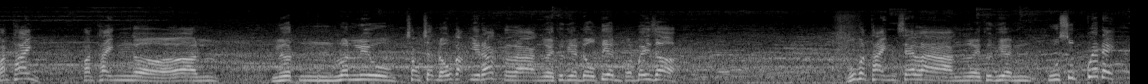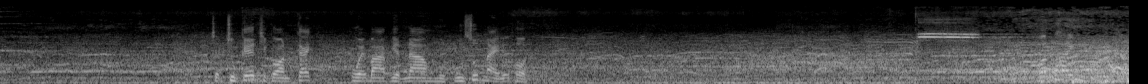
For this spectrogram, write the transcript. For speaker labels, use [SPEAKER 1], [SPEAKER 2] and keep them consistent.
[SPEAKER 1] Văn Thanh. Văn Thanh ở à, lượt luân lưu trong trận đấu gặp Iraq là người thực hiện đầu tiên. Còn bây giờ, Vũ Văn Thành sẽ là người thực hiện cú sút quyết định. Trận chung kết chỉ còn cách U23 Việt Nam một cú sút này nữa thôi.
[SPEAKER 2] Văn Thành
